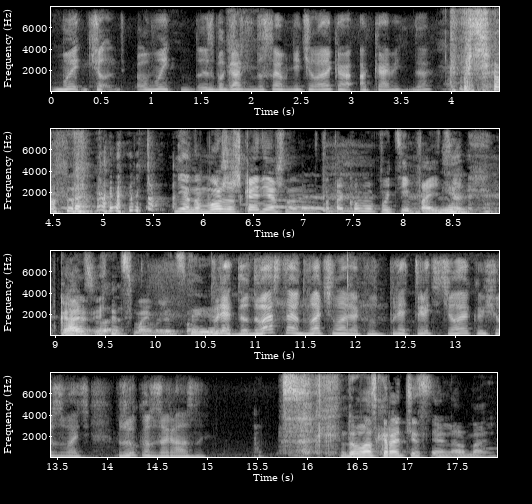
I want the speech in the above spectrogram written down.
Мы, чел- мы из багажника достаем не человека, а камень, да? Не, ну можешь, конечно, по такому пути пойти. Камень с моим лицом. Блять, да, давай оставим два человека. Блять, третий человека еще звать. Вдруг он заразный. Да у вас карантин сняли нормально.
